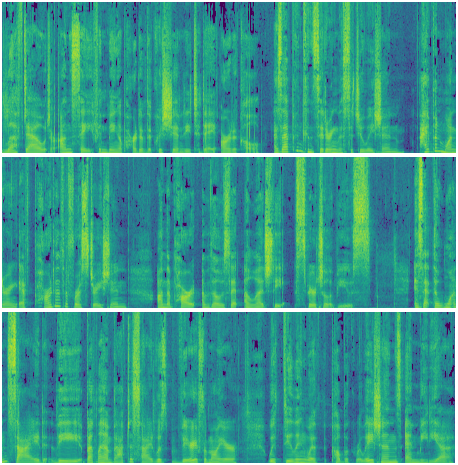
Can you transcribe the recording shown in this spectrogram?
left out or unsafe in being a part of the Christianity Today article. As I've been considering the situation, I've been wondering if part of the frustration on the part of those that allege the spiritual abuse is that the one side, the Bethlehem Baptist side, was very familiar with dealing with public relations and media,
